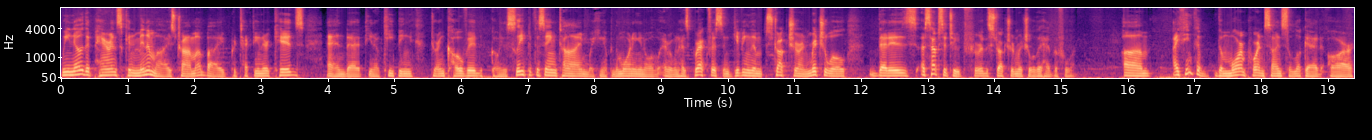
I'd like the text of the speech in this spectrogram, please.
we know that parents can minimize trauma by protecting their kids and that, you know, keeping during COVID, going to sleep at the same time, waking up in the morning and all everyone has breakfast and giving them structure and ritual that is a substitute for the structure and ritual they had before. Um, I think the, the more important signs to look at are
